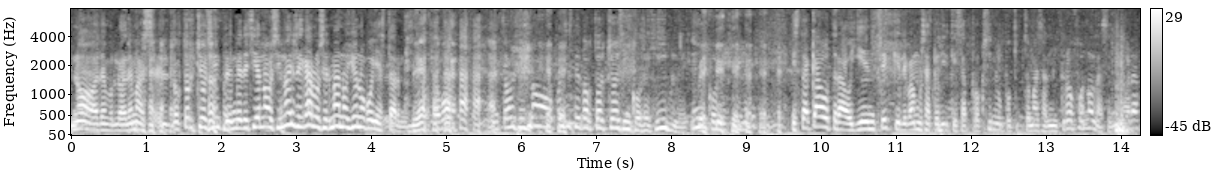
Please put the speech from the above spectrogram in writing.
No, además, el doctor Cho siempre me decía, no, si no hay regalos hermano, yo no voy a estar, por favor. Entonces, no, pues este doctor Cho es incorregible, incorregible. Está acá otra oyente que le vamos a pedir que se aproxime un poquito más al micrófono, la señora.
